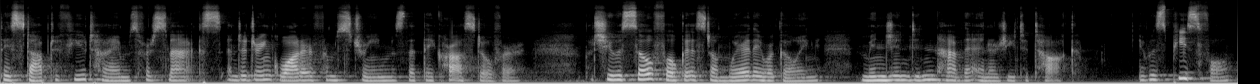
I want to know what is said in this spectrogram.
They stopped a few times for snacks and to drink water from streams that they crossed over. But she was so focused on where they were going, Minjin didn't have the energy to talk. It was peaceful,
